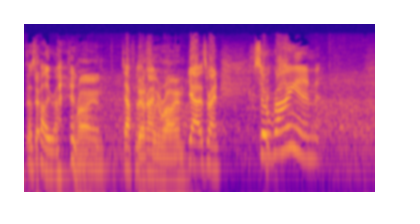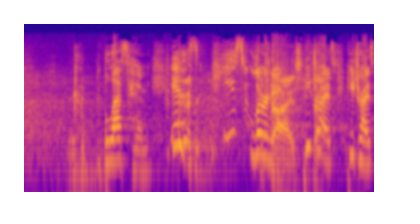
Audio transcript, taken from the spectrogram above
That was That- probably Ryan. Ryan. Definitely, Definitely Ryan. Yeah, it was Ryan. So Ryan, bless him, is he's learning. He tries, he He tries. He tries.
